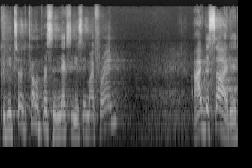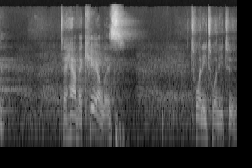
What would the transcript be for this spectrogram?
Could you turn, tell a person next to you, say, My friend, I've decided to have a careless 2022.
